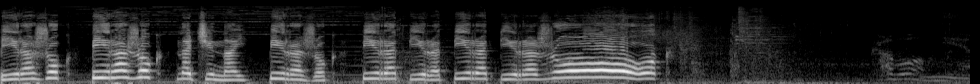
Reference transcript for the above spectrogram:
Пирожок, пирожок, начинай, пирожок, пира, пира, пира, пирожок. Кого мне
